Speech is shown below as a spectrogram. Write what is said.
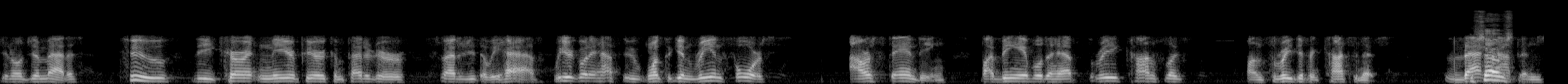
General Jim Mattis, to the current near peer competitor strategy that we have, we are going to have to once again reinforce our standing by being able to have three conflicts on three different continents. That so, happens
